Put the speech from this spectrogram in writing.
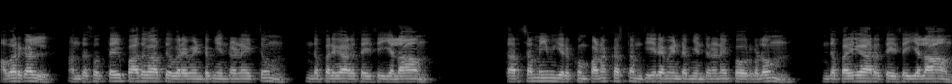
அவர்கள் அந்த சொத்தை பாதுகாத்து வர வேண்டும் என்று நினைத்தும் இந்த பரிகாரத்தை செய்யலாம். தற்சமயம் இருக்கும் பண கஷ்டம் தீர வேண்டும் என்று நினைப்பவர்களும் இந்த பரிகாரத்தை செய்யலாம்.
